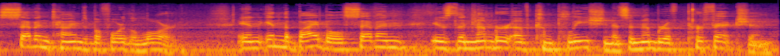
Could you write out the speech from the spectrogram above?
seven times before the Lord. In, in the Bible, seven is the number of completion, it's a number of perfection.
